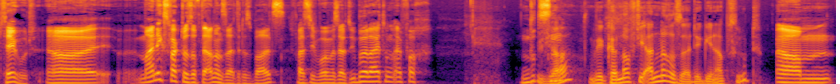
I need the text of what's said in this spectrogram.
Sehr gut. Äh, mein X-Faktor ist auf der anderen Seite des Balls. Ich weiß nicht, wollen wir es als Überleitung einfach nutzen? Ja, wir können auf die andere Seite gehen, absolut. Ähm,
